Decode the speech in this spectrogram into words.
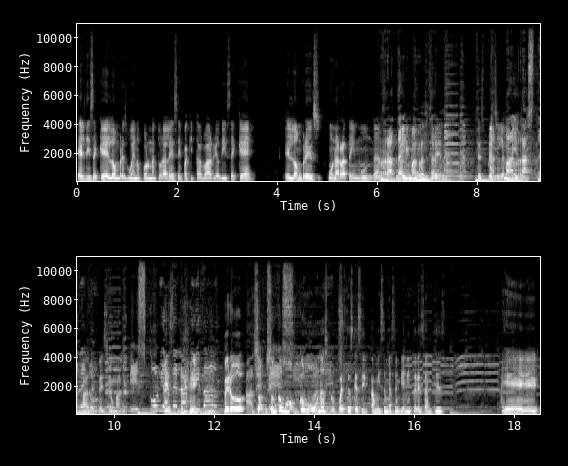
Él dice que el hombre es bueno por naturaleza y Paquita Barrio dice que el hombre es una rata inmunda, Rata animal inmunda, rastrero, desprecio de la vida, rastrero, adefesio mal. Escoria de la Este, vida. Pero son, son como, como unas propuestas que sí, a mí se me hacen bien interesantes. eh,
